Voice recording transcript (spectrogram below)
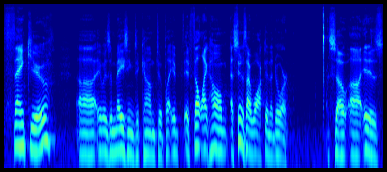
Thank you. Uh, it was amazing to come to a place. It, it, felt like home as soon as I walked in the door. So uh, it is,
